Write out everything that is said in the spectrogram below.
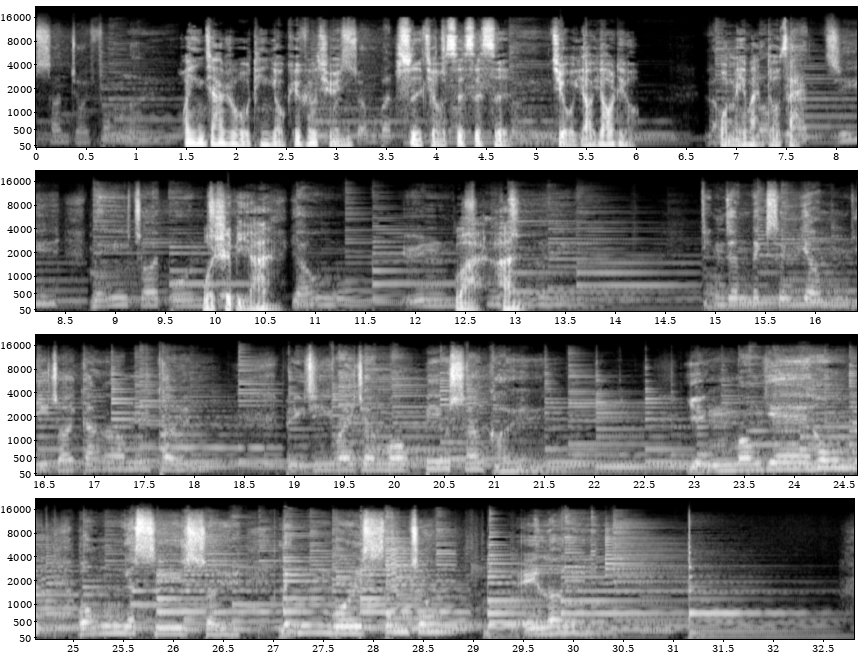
欢迎加入听友 QQ 群四九四四四九幺幺六，我每晚都在。我是彼岸，晚安。彼此为着目标相距，凝望夜空，往日是谁领会心中疲累？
